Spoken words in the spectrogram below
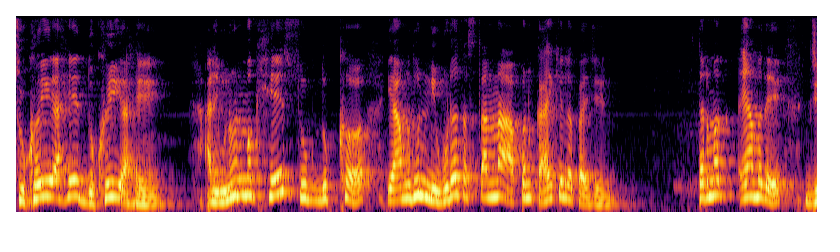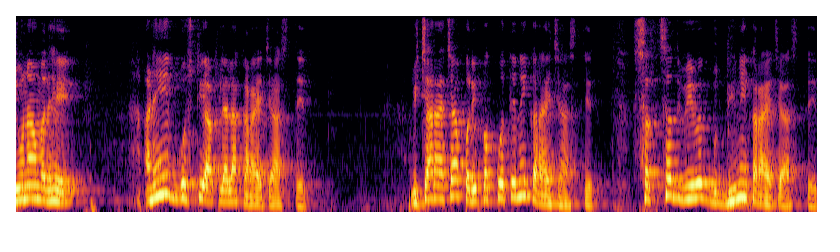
सुखही आहे दुःखही आहे. आणि म्हणून मग हे सुख दुःख यामधून निवडत असताना आपण काय केलं पाहिजे? तर मग यामध्ये जीवनामध्ये अनेक गोष्टी आपल्याला करायच्या असतात. विचाराच्या परिपक्वतेने करायच्या असतात. सत्सद विवेक बुद्धीने करायच्या असतात.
